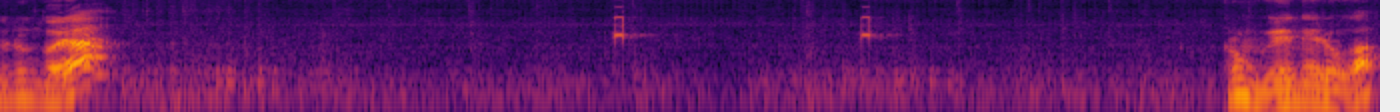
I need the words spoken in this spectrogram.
누른 거야? 그럼 왜 내려가?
